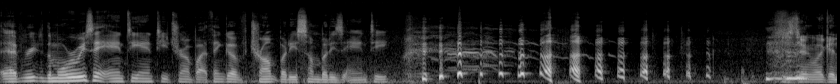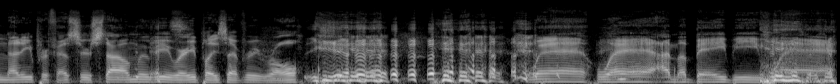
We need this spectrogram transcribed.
every the more we say anti anti Trump, I think of Trump, but he's somebody's auntie. He's doing like a Nutty Professor style movie where he plays every role. Yeah. where, where, I'm a baby. Where.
